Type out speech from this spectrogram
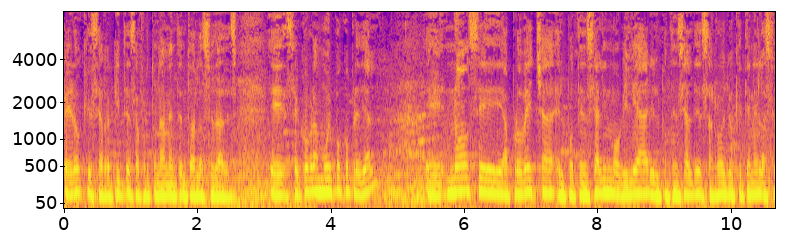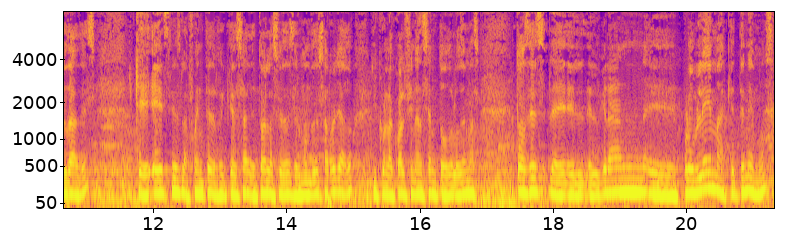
pero que se repite desafortunadamente en todas las ciudades. se cobra muy poco predial, no se aprovecha el potencial inmobiliario, el potencial de desarrollo que tienen las ciudades, que esa es la fuente de riqueza de todas las ciudades del mundo desarrollado y con la cual financian todo lo demás. Entonces, eh, el, gran eh, problema que tenemos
